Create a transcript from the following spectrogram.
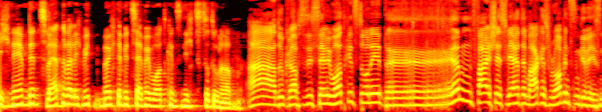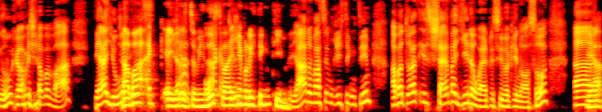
Ich nehme den zweiten, weil ich mit, möchte mit Sammy Watkins nichts zu tun haben. Ah, du glaubst, es ist Sammy Watkins, Tony? Drrrm, falsch, es wäre der Marcus Robinson gewesen. Unglaublich, aber wahr. Der Junge Aber ist, äh, ja, zumindest war ich im richtigen Team. Ja, du warst im richtigen Team, aber dort ist scheinbar jeder Wide Receiver genauso. Äh, Ja.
